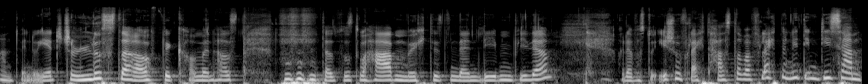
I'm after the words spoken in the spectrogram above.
Und wenn du jetzt schon Lust darauf bekommen hast, das, was du haben möchtest in dein Leben wieder, oder was du eh schon vielleicht hast, aber vielleicht noch nicht in dieser,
